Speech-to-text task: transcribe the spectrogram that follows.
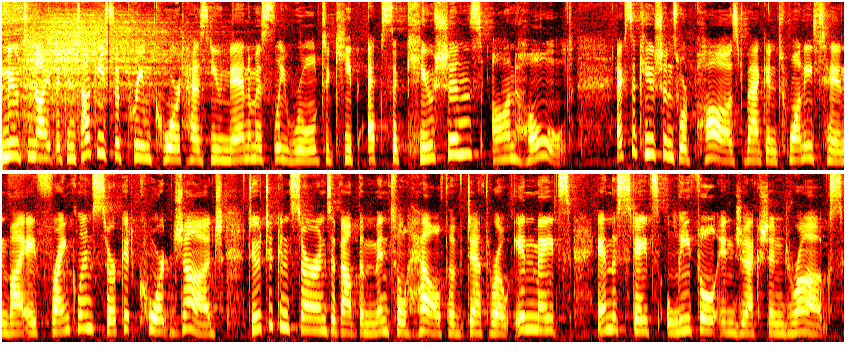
New tonight, the Kentucky Supreme Court has unanimously ruled to keep executions on hold. Executions were paused back in 2010 by a Franklin Circuit Court judge due to concerns about the mental health of death row inmates and the state's lethal injection drugs.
